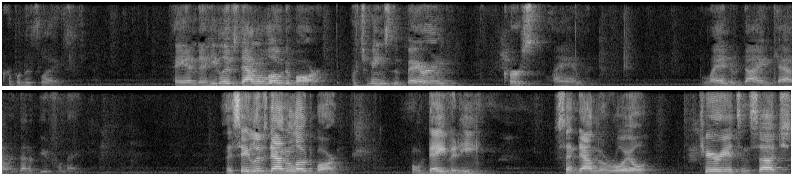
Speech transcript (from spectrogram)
crippled his legs. And uh, he lives down in Lodebar, which means the barren, cursed land. Land of Dying Cattle. Isn't that a beautiful name? They say he lives down in Lodebar. Old David, he sent down the royal chariots and such,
